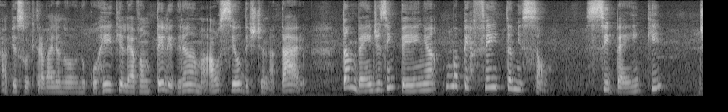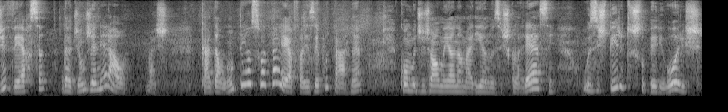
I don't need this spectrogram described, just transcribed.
a pessoa que trabalha no, no correio, que leva um telegrama ao seu destinatário, também desempenha uma perfeita missão, se bem que diversa da de um general, mas cada um tem a sua tarefa a executar, né? Como Djalma e Ana Maria nos esclarecem, os espíritos superiores,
